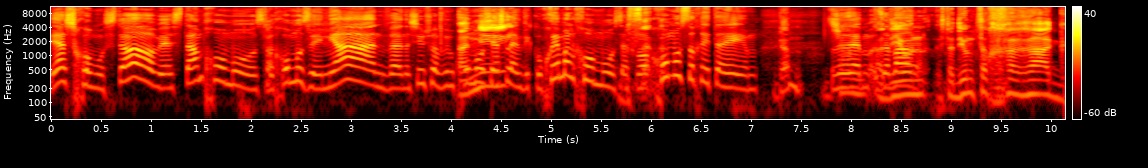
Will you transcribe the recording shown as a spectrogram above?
יש חומוס טוב, יש סתם חומוס, וחומוס זה עניין, ואנשים שאוהבים חומוס, אני- יש להם ויכוחים על חומוס, איפה. החומוס הכי טעים. גם שם הדיון, דבר- הדיון קצת חרג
